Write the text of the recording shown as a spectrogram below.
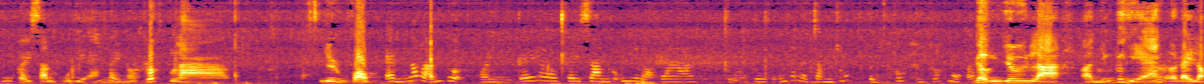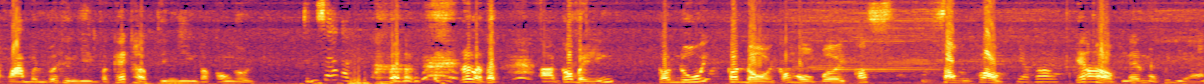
phủ cây xanh của dự án này nó rất là nhiều vòng. Em rất là ấn tượng nhìn cái ờ, cây xanh cũng như là hoa. Chủ đầu tư cũng rất là chăm chút từng chút từng chút một á gần như là à, những cái dự án ở đây là hòa mình với thiên nhiên và kết hợp thiên nhiên và con người. Chính xác anh rất là thích. À, có biển có núi có đồi có hồ bơi có sông phải không? Dạ vâng. Kết Ờ, hợp nên một cái dự án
